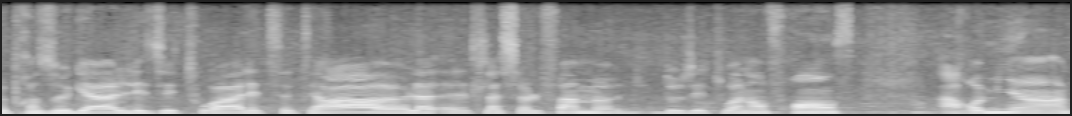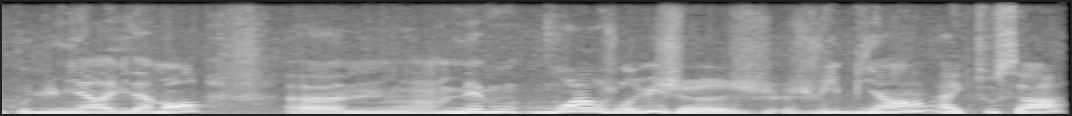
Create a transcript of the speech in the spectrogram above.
le Prince de Galles, les étoiles, etc. La- être la seule femme deux étoiles en France a remis un, coup de lumière, évidemment. Mais moi, aujourd'hui, je, vis bien avec tout ça.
